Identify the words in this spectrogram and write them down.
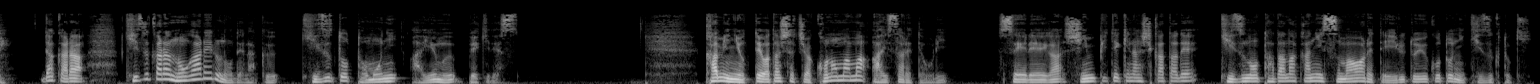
だから、傷から逃れるのでなく、傷と共に歩むべきです。神によって私たちはこのまま愛されており、精霊が神秘的な仕方で傷のただ中に住まわれているということに気づくとき、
